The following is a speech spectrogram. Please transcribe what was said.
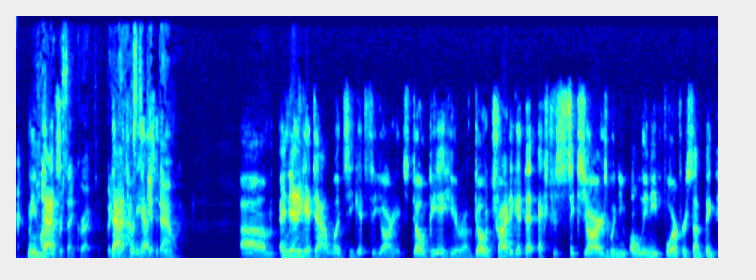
I mean, 100% that's correct. But that's what he has to down. do. Um, and then he get down once he gets the yardage. Don't be a hero. Don't try to get that extra six yards when you only need four for something,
